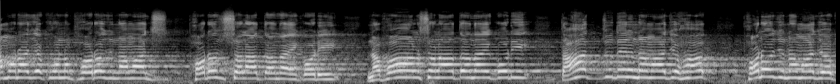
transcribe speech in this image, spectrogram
আমরা যখন ফরজ নামাজ, ফরজ সালাত আদায় করি, নফল সালাত আদায় করি তাহাজুদের নামাজ হক, ফরজ নামাজ হোক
